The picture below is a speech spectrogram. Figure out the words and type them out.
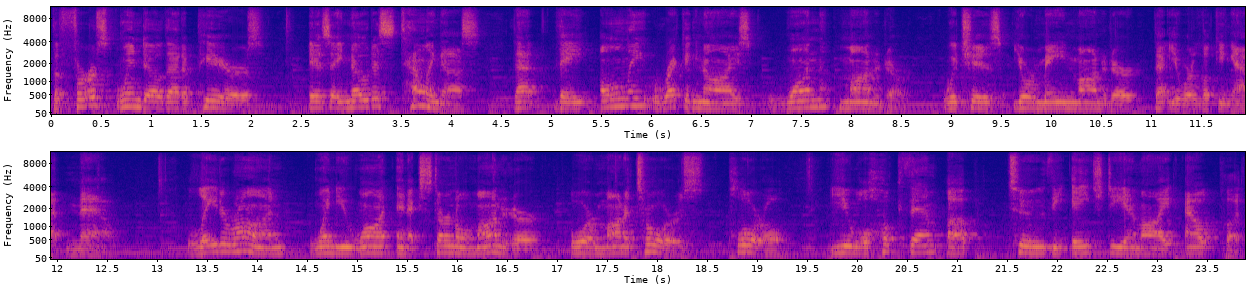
The first window that appears is a notice telling us that they only recognize one monitor, which is your main monitor that you are looking at now. Later on, when you want an external monitor or monitors, plural, you will hook them up to the HDMI output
